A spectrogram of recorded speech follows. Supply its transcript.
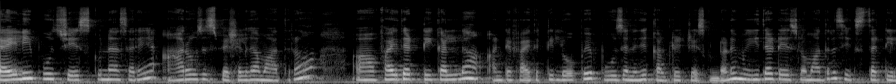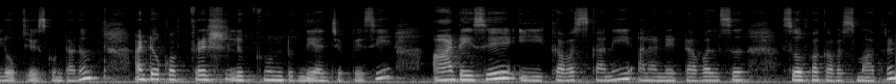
డైలీ పూజ చేసుకున్నా సరే ఆ రోజు స్పెషల్గా మాత్రం ఫైవ్ థర్టీ కల్లా అంటే ఫైవ్ థర్టీ లోపే పూజ అనేది కంప్లీట్ చేసుకుంటాను. మిగతా డేస్లో మాత్రం సిక్స్ థర్టీ లోపు చేసుకుంటాను. అంటే ఒక ఫ్రెష్ లుక్ ఉంటుంది అని చెప్పేసి ఆ డేసే ఈ కవర్స్ కానీ అలానే టవల్స్ సోఫా కవర్స్ మాత్రం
